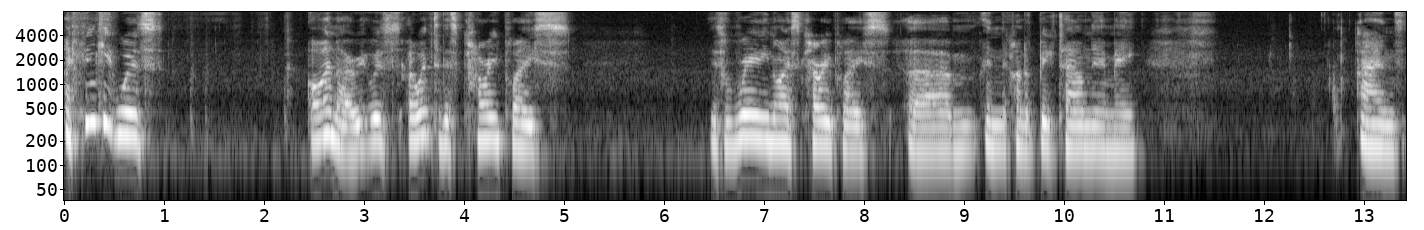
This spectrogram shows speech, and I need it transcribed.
I think it was. Oh, I know. It was. I went to this curry place. This really nice curry place um, in the kind of big town near me, and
